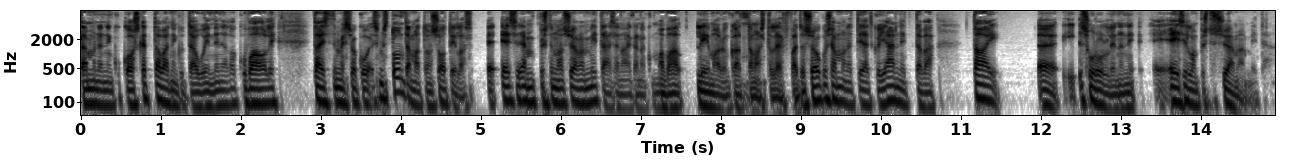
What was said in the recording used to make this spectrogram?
tämmöinen niin kuin koskettava, niin kuin tämä Winnin elokuva oli, tai sitten esimerkiksi joku esimerkiksi tuntematon sotilas, e- ei se- en pystynyt syömään mitään sen aikana, kun mä vaan liimaudun katsomaan sitä leffaa. Et jos on joku semmoinen, tiedätkö, jännittävä tai ö, surullinen, niin ei ei silloin pysty syömään mitään.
